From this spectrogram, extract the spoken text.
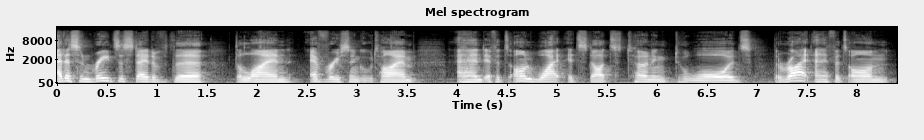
Edison reads the state of the, the line every single time, and if it's on white, it starts turning towards the right, and if it's on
